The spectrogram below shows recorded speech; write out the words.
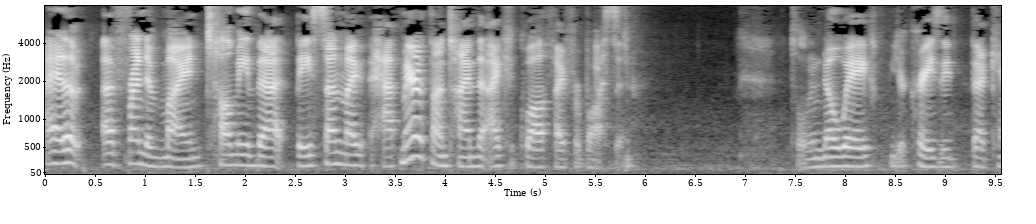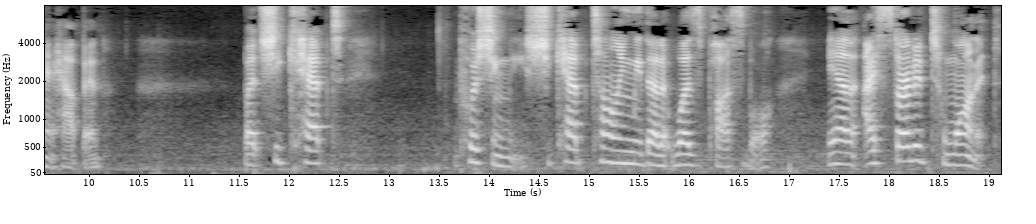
I had a, a friend of mine tell me that based on my half marathon time that I could qualify for Boston. I told her, no way, you're crazy, that can't happen. But she kept pushing me. She kept telling me that it was possible. And I started to want it.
